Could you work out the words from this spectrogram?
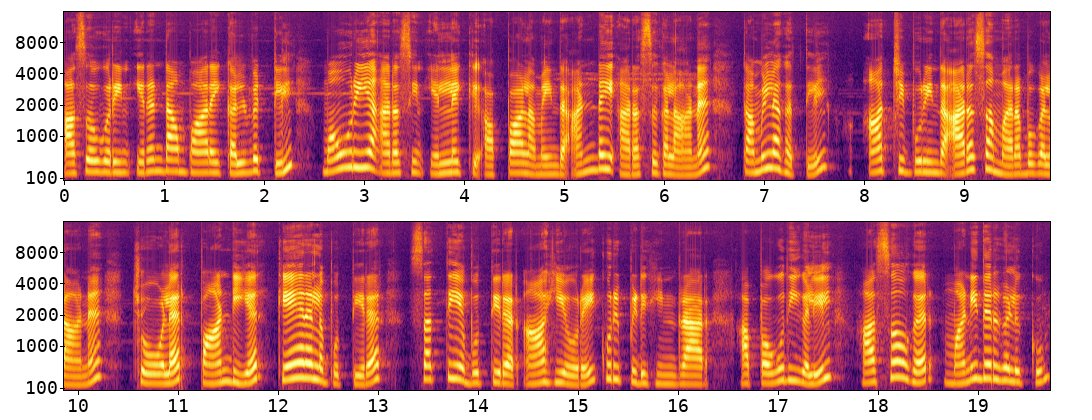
அசோகரின் இரண்டாம் பாறை கல்வெட்டில் மௌரிய அரசின் எல்லைக்கு அப்பால் அமைந்த அண்டை அரசுகளான தமிழகத்தில் ஆட்சி புரிந்த அரச மரபுகளான சோழர் பாண்டியர் கேரளபுத்திரர் சத்தியபுத்திரர் ஆகியோரை குறிப்பிடுகின்றார். அப்பகுதிகளில் அசோகர் மனிதர்களுக்கும்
